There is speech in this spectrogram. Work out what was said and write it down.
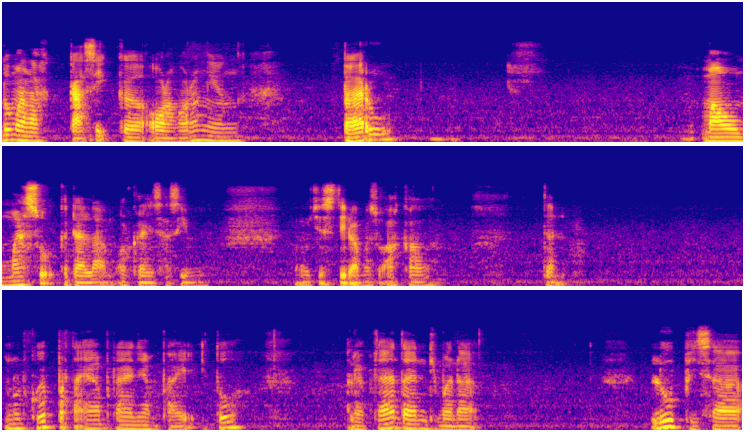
lu malah kasih ke orang-orang yang baru mau masuk ke dalam organisasimu which is tidak masuk akal. Dan menurut gue pertanyaan-pertanyaan yang baik itu adalah pertanyaan-pertanyaan di mana lu bisa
